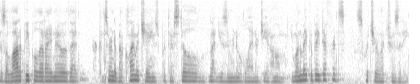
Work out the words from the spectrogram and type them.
There's a lot of people that I know that are concerned about climate change, but they're still not using renewable energy at home. You want to make a big difference? Switch your electricity.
